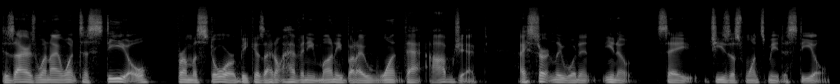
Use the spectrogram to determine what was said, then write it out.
desires when I want to steal from a store because I don't have any money, but I want that object. I certainly wouldn't, you know, say Jesus wants me to steal.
